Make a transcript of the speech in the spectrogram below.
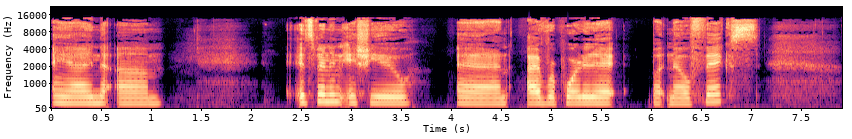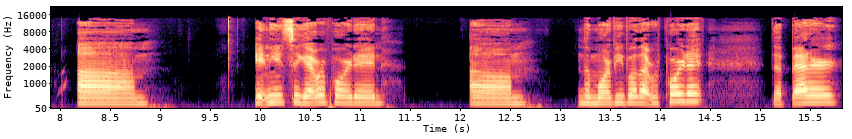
and um, it's been an issue and I've reported it, but no fix. Um, it needs to get reported. Um, the more people that report it, the better.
